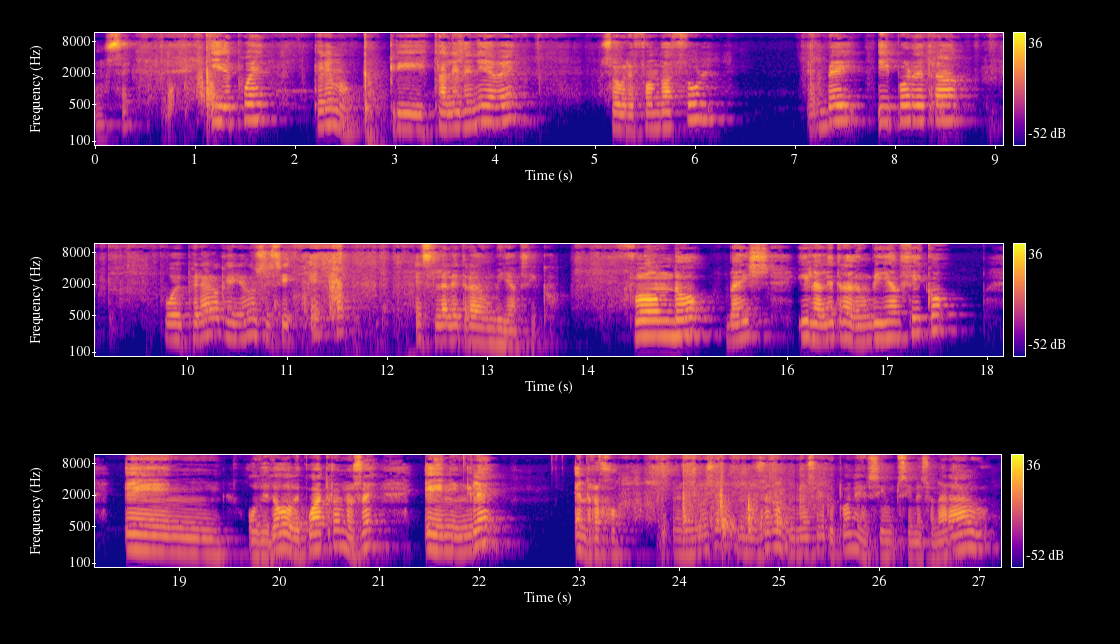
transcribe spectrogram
no sé. Y después tenemos cristales de nieve sobre fondo azul en beige y por detrás, pues esperaros que yo no sé si esta es la letra de un villancico. Fondo beige y la letra de un villancico en, o de dos o de cuatro, no sé, en inglés en rojo. Pero no sé, no sé, lo, no sé lo que pone, si, si me sonara algo,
